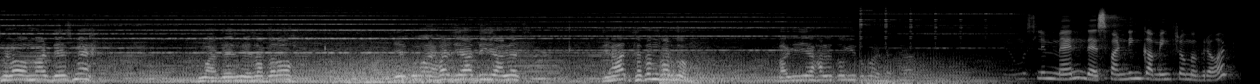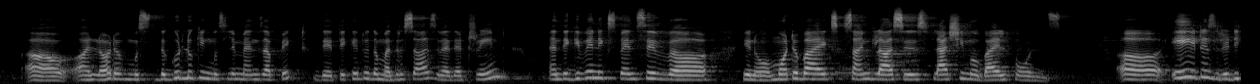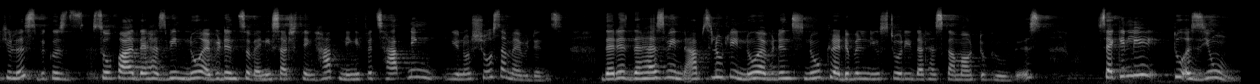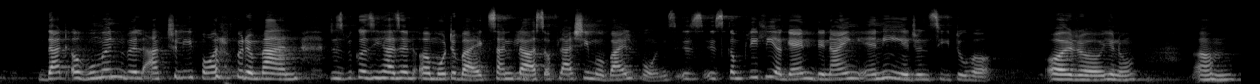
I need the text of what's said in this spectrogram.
लो फैलाओ हमारे देश में हमारे देश में ऐसा करो ये तुम्हारे हर जिहादी की हालत जिहाद खत्म कर दो बाकी ये हालत होगी तुम्हारी Muslim men, there's funding coming from abroad. Uh, a lot of mus- the good-looking Muslim men are picked. They're taken to the madrasas where they're trained, and they're given expensive, uh, you know, motorbikes, sunglasses, flashy mobile phones. Uh, a, it is ridiculous because so far there has been no evidence of any such thing happening. If it's happening, you know, show some evidence. There is, there has been absolutely no evidence, no credible news story that has come out to prove this. Secondly, to assume that a woman will actually fall for a man just because he has an, a motorbike, sunglass, or flashy mobile phones is, is completely again denying any agency to her. Or, uh, you know, um,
